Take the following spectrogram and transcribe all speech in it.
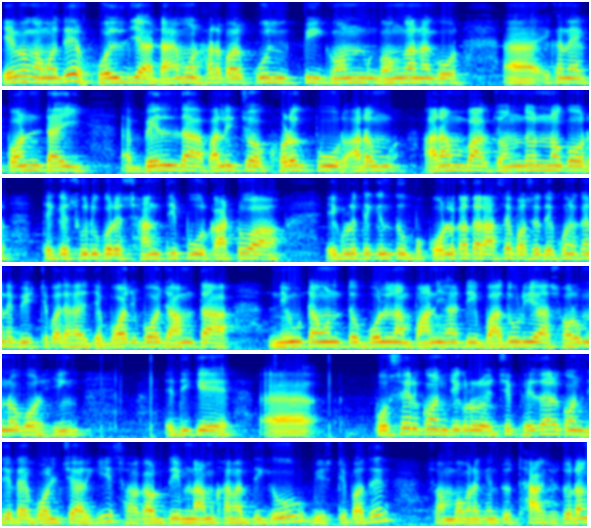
এবং আমাদের হলদিয়া, ডায়মন্ড হারবার, কুলপি, গন- গঙ্গানগর এখানে কন্টাই বেলদা, বালিচক, খড়গপুর, আরাম, আরামবাগ, চন্দননগর থেকে শুরু করে শান্তিপুর, কাটোয়া, এগুলোতে কিন্তু কলকাতার আশেপাশে দেখুন এখানে বৃষ্টিপাত দেখা যাচ্ছে। বজবজ, আমতা, নিউ টাউন তো বললাম, পানিহাটি, বাদুড়িয়া, সরমনগর, হিং এদিকে পোষেরগঞ্জ যেগুলো রয়েছে, ফেজারগঞ্জ যেটা বলছে আর কি, সাগরদ্বীপ, নামখানার দিকেও বৃষ্টিপাতের সম্ভাবনা কিন্তু থাকছে সুতরাং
